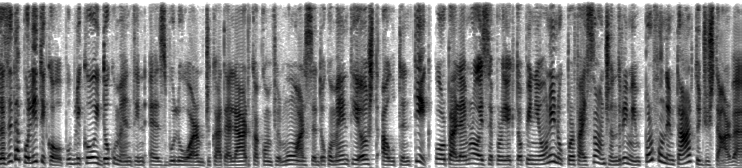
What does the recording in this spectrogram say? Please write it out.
Gazeta Politico publikoi dokumentin e zbuluar. Gjykata e Lartë ka konfirmuar se dokumenti është autentik, por paralajmëroi se projekt-opinioni nuk përfaqëson qëndrimin përfundimtar të gjyqtarëve.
